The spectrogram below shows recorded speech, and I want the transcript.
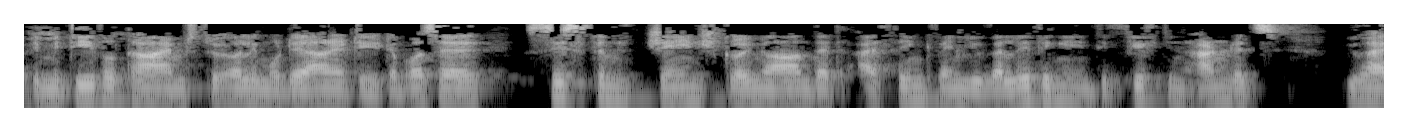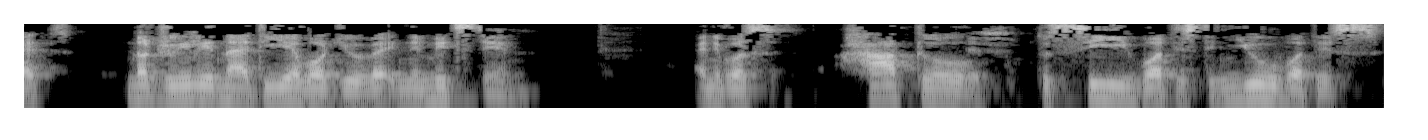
the medieval times to early modernity, there was a system change going on that I think when you were living in the 1500s, you had not really an idea what you were in the midst in. And it was hard to, yes. to see what is the new, what is,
